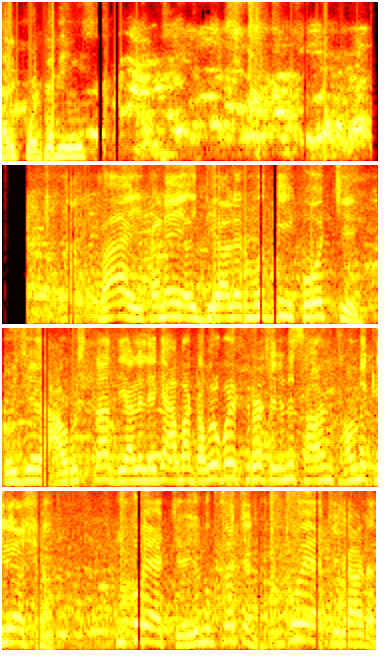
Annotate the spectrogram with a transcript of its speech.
খালি পড়তে ভাই, এখানে ওই দেয়ালের মধ্যে ইকো হচ্ছে। ওই যে হাউসটা দেয়ালে লেগে আবার ডবল করে ফেরত সেই জন্য সাউন্ড সাউন্ডটা ক্লিয়ার আসছে না। ইকো হয়ে যাচ্ছে, এই জন্য বুঝতে পারছেন? ইকো হয়ে যাচ্ছে জায়গাটা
